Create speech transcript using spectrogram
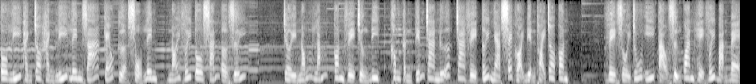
Tô lý thành cho hành lý lên giá, kéo cửa sổ lên, nói với tô sán ở dưới. Trời nóng lắm, con về trường đi, không cần tiến cha nữa, cha về tới nhà sẽ gọi điện thoại cho con. Về rồi chú ý tạo dựng quan hệ với bạn bè.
